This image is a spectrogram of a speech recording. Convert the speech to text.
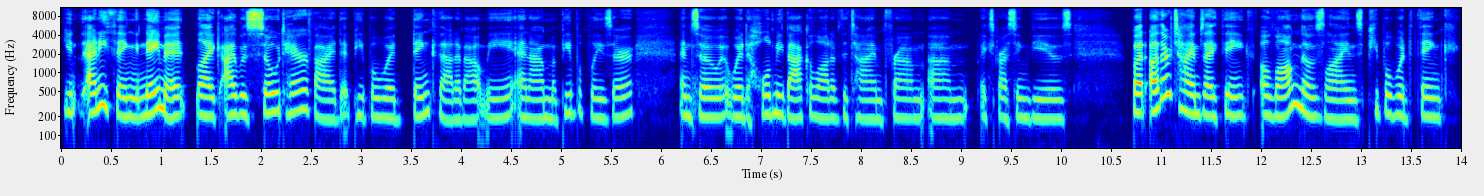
you, anything, name it. Like I was so terrified that people would think that about me and I'm a people pleaser. And so it would hold me back a lot of the time from um, expressing views. But other times, I think along those lines, people would think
